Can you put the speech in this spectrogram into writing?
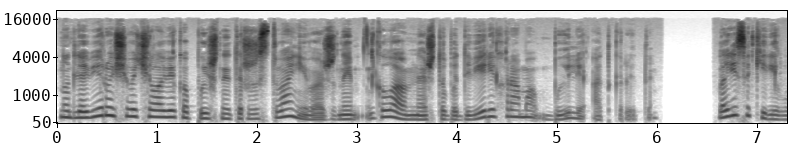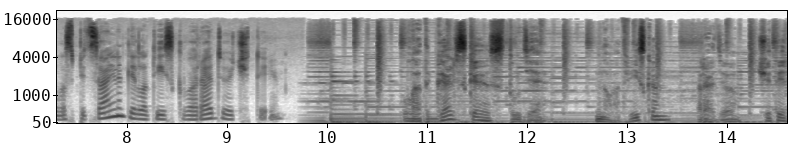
Но для верующего человека пышные торжества не важны. Главное, чтобы двери храма были открыты. Лариса Кириллова специально для Латвийского радио 4. Латгальская студия. Но от Виском. Радио 4.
